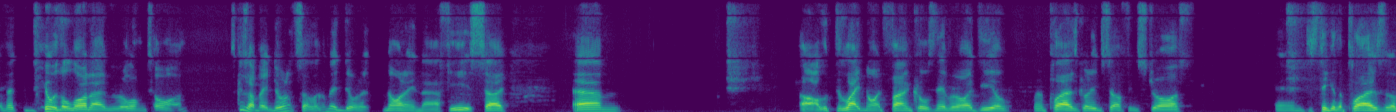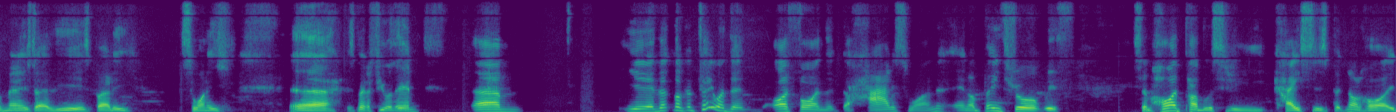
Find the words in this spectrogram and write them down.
I've had to deal with a lot over a long time. It's because I've been doing it so long. I've been doing it 19 and a half years. So, um, oh, look, the late night phone call's never ideal when a player's got himself in strife. And just think of the players that I've managed over the years, Buddy, Swanee. Uh, there's been a few of them. Um, yeah, look, I'll tell you what, the, I find that the hardest one, and I've been through it with some high publicity cases, but not high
